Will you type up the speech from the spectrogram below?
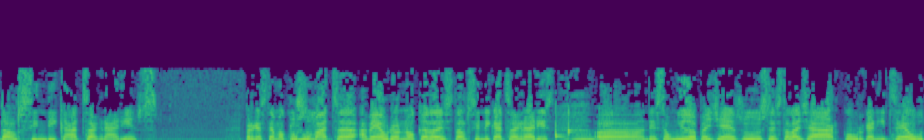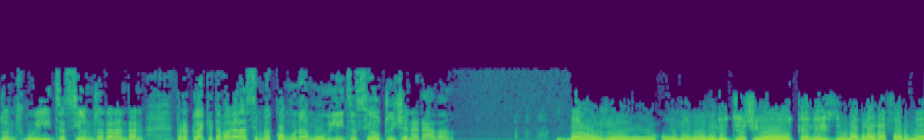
dels sindicats agraris? Perquè estem acostumats a, a veure no? que des dels sindicats agraris, eh, des de Unió de Pagesos, des de la JAR, que organitzeu doncs, mobilitzacions de tant en tant, però clar, aquesta vegada sembla com una mobilització autogenerada. Bueno, és un- una mobilització que neix d'una plataforma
